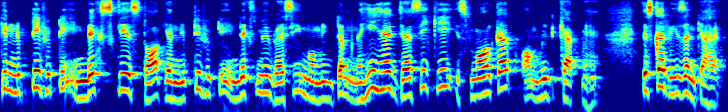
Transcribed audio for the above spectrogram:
कि निफ्टी 50 इंडेक्स के स्टॉक या निफ्टी 50 इंडेक्स में वैसी मोमेंटम नहीं है जैसी कि स्मॉल कैप और मिड कैप में है। इसका रीज़न क्या है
